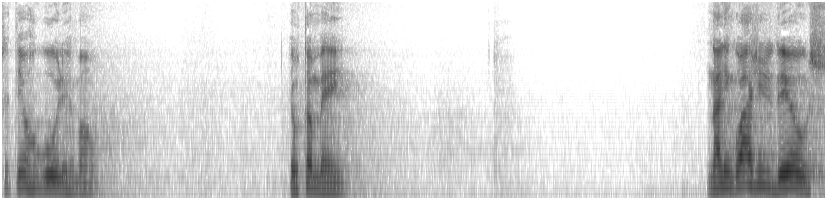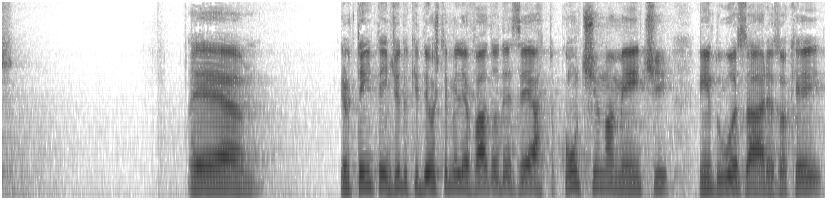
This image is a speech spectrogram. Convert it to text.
Você tem orgulho, irmão. Eu também. Na linguagem de Deus, é, eu tenho entendido que Deus tem me levado ao deserto continuamente em duas áreas, ok?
